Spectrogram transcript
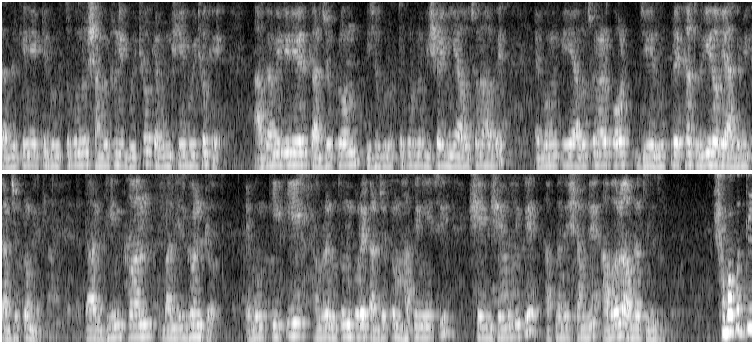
তাদেরকে নিয়ে একটি গুরুত্বপূর্ণ সাংগঠনিক বৈঠক এবং সেই বৈঠকে আগামী দিনের কার্যক্রম কিছু গুরুত্বপূর্ণ বিষয় নিয়ে আলোচনা হবে এবং এই আলোচনার পর যে রূপরেখা তৈরি হবে আগামী কার্যক্রমের, তার দিনক্ষণ বা নির্ঘণ্ট এবং কি কি আমরা নতুন করে কার্যক্রম হাতে নিয়েছি সেই বিষয়গুলিকে আপনাদের সামনে আবারও আমরা তুলে ধরব। সভাপতি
